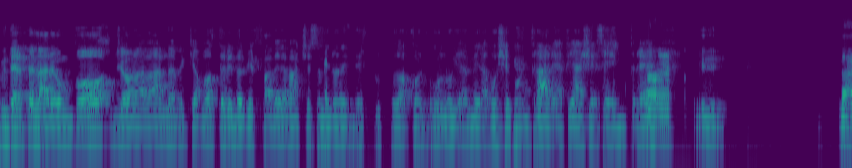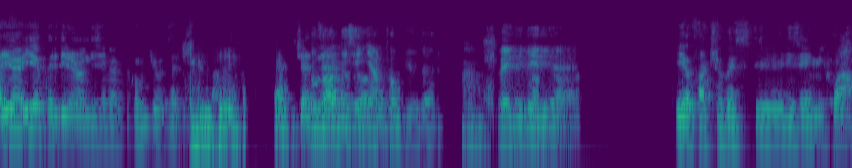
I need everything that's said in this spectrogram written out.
interpellare un po' Jonathan perché a volte vedo che fa delle facce e non è del tutto d'accordo con lui, a me la voce contraria piace sempre. No, Quindi... no io, io, per dire non disegno al computer. cioè, tu non disegni al computer. Ah. Vedi, vedi. No, eh. Io faccio questi disegni qua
